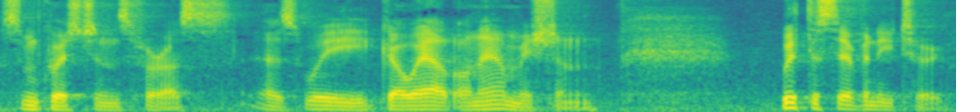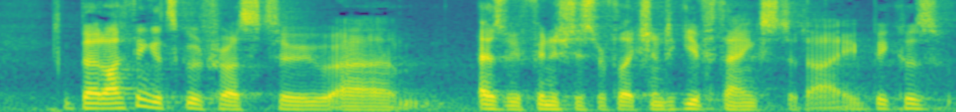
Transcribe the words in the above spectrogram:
Some questions for us as we go out on our mission with the 72. But I think it's good for us to, um, as we finish this reflection, to give thanks today because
